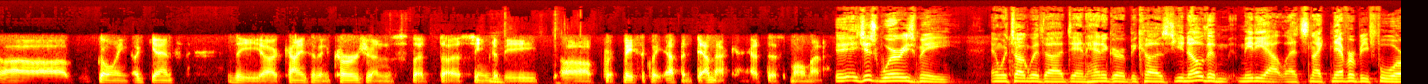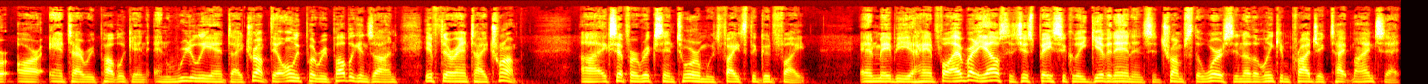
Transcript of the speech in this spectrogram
uh, going against the uh, kinds of incursions that uh, seem to be uh, basically epidemic at this moment. It just worries me And we're talking with uh, Dan Henninger because you know the media outlets, like never before, are anti Republican and really anti Trump. They'll only put Republicans on if they're anti Trump, uh, except for Rick Santorum, who fights the good fight, and maybe a handful. Everybody else is just basically given in and said Trump's the worst, another Lincoln Project type mindset.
